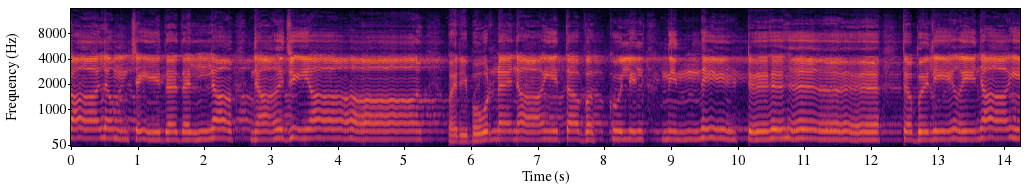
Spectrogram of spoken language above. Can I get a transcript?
കാലം ചെയ്തതെല്ലാം നാജിയാ പരിപൂർണനായി തവക്കുലിൽ നിന്നിട്ട് തബലീനായി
